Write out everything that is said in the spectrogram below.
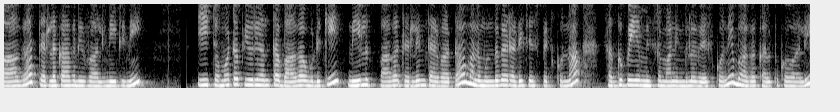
బాగా తెరలకాగనివ్వాలి నీటిని. ఈ టొమాటో ప్యూరీ అంతా బాగా ఉడికి నీళ్ళు బాగా తెరిలిన తర్వాత మనం ముందుగా రెడీ చేసి పెట్టుకున్న సగ్గుబియ్యం మిశ్రమాన్ని ఇందులో వేసుకొని బాగా కలుపుకోవాలి.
